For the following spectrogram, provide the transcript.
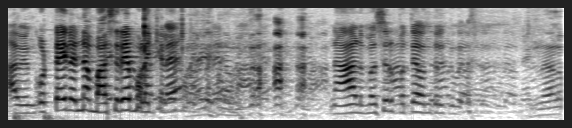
அவன் கொட்டையில என்ன மசுரே முளைக்கல? நாலு மசுறு பத்தே வந்திருக்குது. என்னால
